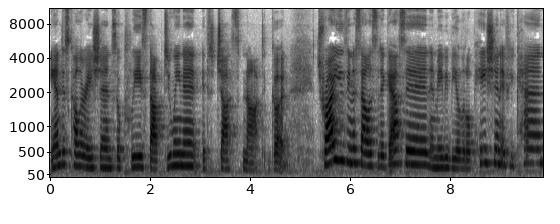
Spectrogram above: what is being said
and discoloration, so please stop doing it. It's just not good. Try using a salicylic acid and maybe be a little patient if you can.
